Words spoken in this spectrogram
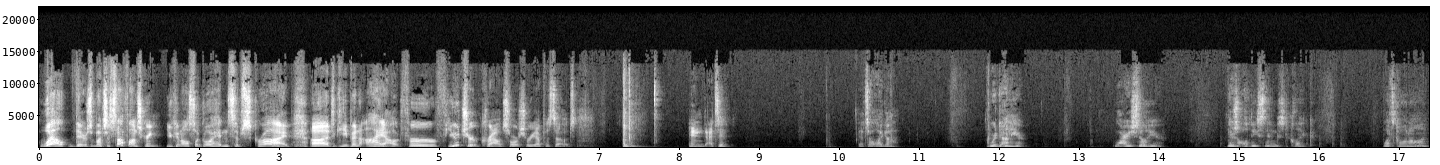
well, there's a bunch of stuff on screen. You can also go ahead and subscribe uh, to keep an eye out for future crowd sorcery episodes. And that's it. That's all I got. We're done here. Why are you still here? There's all these things to click. What's going on?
